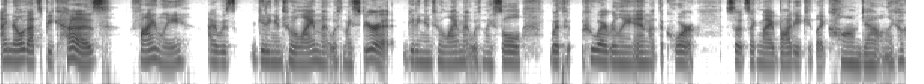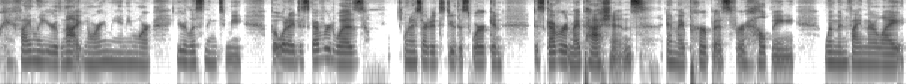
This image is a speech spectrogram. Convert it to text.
I know that's because finally I was getting into alignment with my spirit, getting into alignment with my soul, with who I really am at the core. So it's like my body could like calm down, like, okay, finally, you're not ignoring me anymore. You're listening to me. But what I discovered was when I started to do this work and discovered my passions and my purpose for helping women find their light,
